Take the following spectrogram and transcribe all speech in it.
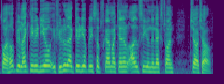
So I hope you like the video. If you do like the video, please subscribe my channel. I'll see you in the next one. Ciao, ciao.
